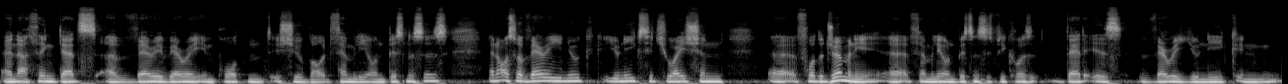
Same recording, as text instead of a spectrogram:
And I think that's a very, very important issue about family owned businesses and also a very unique, unique situation uh, for the Germany uh, family owned businesses because that is very unique in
